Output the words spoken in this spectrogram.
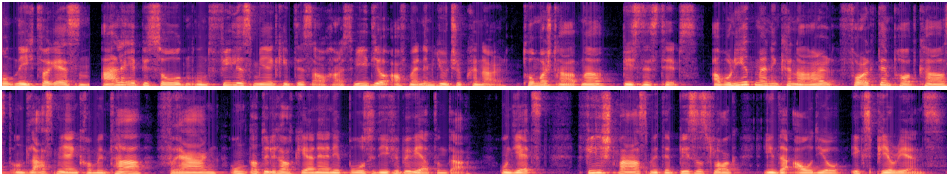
Und nicht vergessen, alle Episoden und vieles mehr gibt es auch als Video auf meinem YouTube-Kanal. Thomas Stratner, Business Tipps. Abonniert meinen Kanal, folgt dem Podcast und lasst mir einen Kommentar, Fragen und natürlich auch gerne eine positive Bewertung da. Und jetzt viel Spaß mit dem Business Vlog in der Audio Experience.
